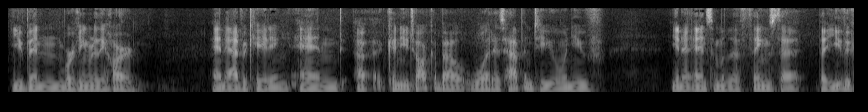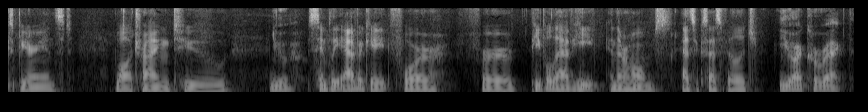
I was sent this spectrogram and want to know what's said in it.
you've been working really hard and advocating. And uh, can you talk about what has happened to you when you've, you know, and some of the things that that you've experienced while trying to you, simply advocate for for people to have heat in their homes at Success Village? You are correct.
